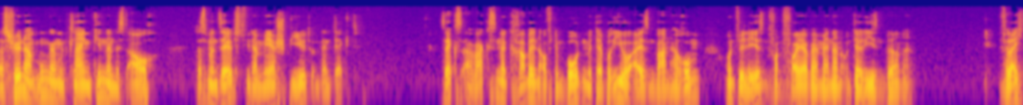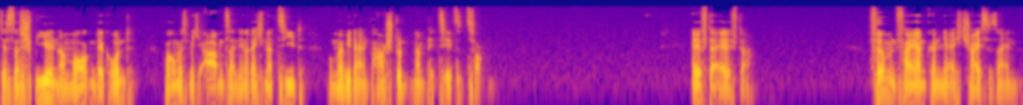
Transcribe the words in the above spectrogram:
Das Schöne am Umgang mit kleinen Kindern ist auch, dass man selbst wieder mehr spielt und entdeckt. Sechs Erwachsene krabbeln auf dem Boden mit der Brio-Eisenbahn herum und wir lesen von Feuerwehrmännern und der Riesenbirne. Vielleicht ist das Spielen am Morgen der Grund, warum es mich abends an den Rechner zieht, um mal wieder ein paar Stunden am PC zu zocken. 11.11. .11. Firmenfeiern können ja echt scheiße sein.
